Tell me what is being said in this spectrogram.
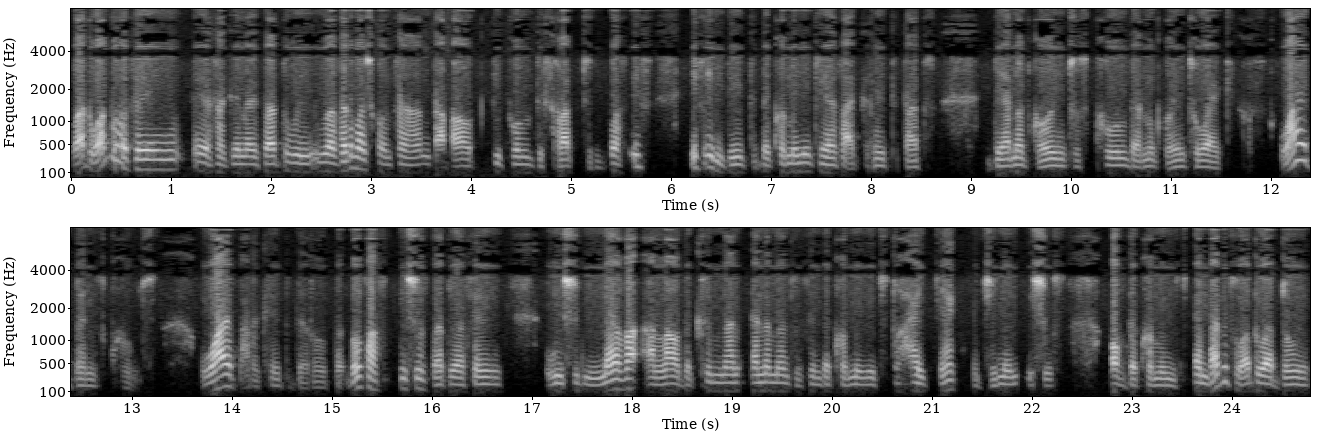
What what we're saying, uh, Sakina, is that we, we are very much concerned about people disrupting. Because if if indeed the community has agreed that they are not going to school, they are not going to work, why ban schools? Why barricade the road? Those are issues that we are saying we should never allow the criminal elements within the community to hijack the genuine issues of the community. And that is what we are doing.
